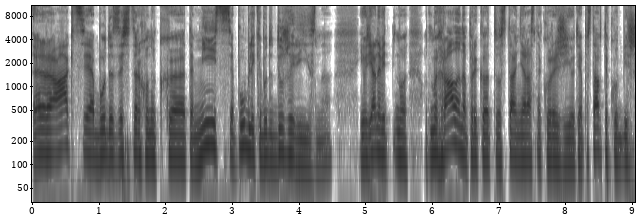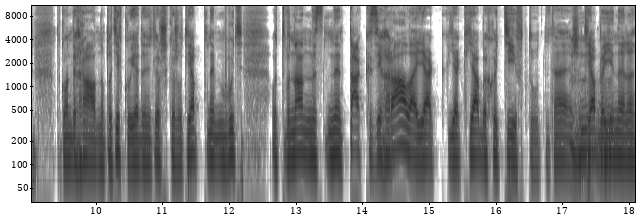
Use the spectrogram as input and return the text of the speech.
реакція буде за за рахунок е, там, місця, публіки буде дуже різна. І от я навіть, ну, от ми грали, наприклад, останній раз на куражі. От я поставив таку більш таку андеграундну платівку, і я до нього кажу, от я б мабуть, от вона не, не так зіграла, як, як я би хотів тут. Знаєш, от я би її не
